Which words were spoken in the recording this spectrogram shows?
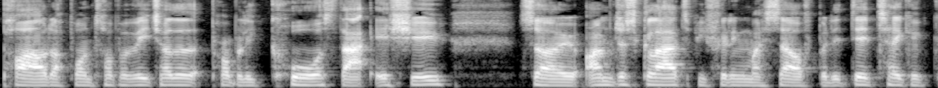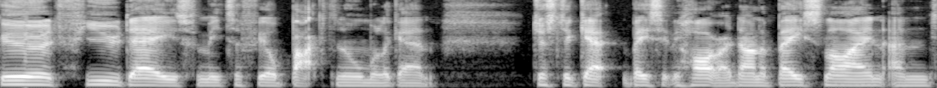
piled up on top of each other that probably caused that issue. So I'm just glad to be feeling myself, but it did take a good few days for me to feel back to normal again just to get basically heart rate down a baseline. And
